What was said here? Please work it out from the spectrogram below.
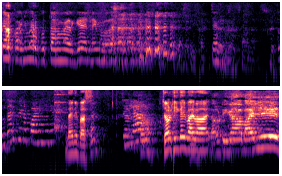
ਚਲ ਕੋਈ ਨਹੀਂ ਮੇਰੇ ਪੁੱਤਾਂ ਨੂੰ ਮਿਲ ਗਿਆ ਇੰਨਾ ਬਹੁਤ। ਚਲ ਤੂੰ ਤਾਂ ਨਹੀਂ ਪੀਣਾ ਪਾਣੀ ਮੇਰੇ ਨਹੀਂ ਨਹੀਂ ਬਸ। ਚਲਾ। ਚਲੋ। ਠੀਕ ਹੈ ਜੀ ਬਾਏ ਬਾਏ। ਚਲੋ ਠੀਕ ਆ। ਬਾਈ ਜੀ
